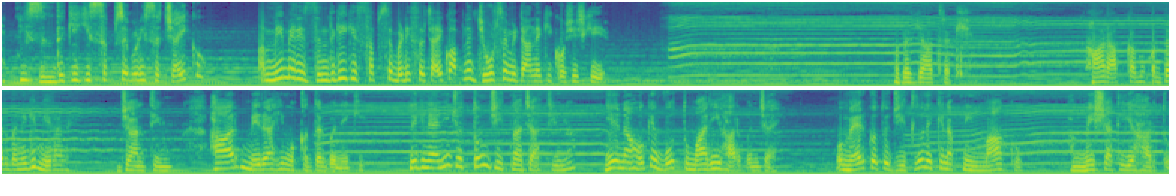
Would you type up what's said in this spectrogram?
اپنی زندگی کی سب سے بڑی سچائی کو امی میری زندگی کی سب سے بڑی سچائی کو آپ نے جھوٹ سے مٹانے کی کوشش کی ہے۔ مگر یاد رکھیے ہار آپ کا مقدر بنے گی میرا نہیں۔ جانتی ہوں ہار میرا ہی مقدر بنے گی۔ لیکن اینی جو تم جیتنا چاہتی ہو نا یہ نہ ہو کہ وہ تمہاری ہار بن جائے۔ عمیر کو تو جیت لو لیکن اپنی ماں کو ہمیشہ کے لیے ہار دو۔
